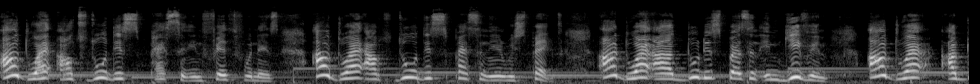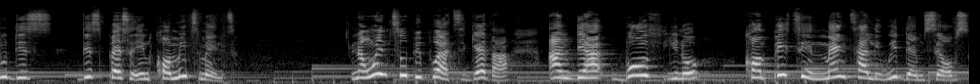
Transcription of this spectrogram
How do I outdo this person in faithfulness? How do I outdo this person in respect? How do I outdo this person in giving? How do I outdo this this person in commitment. Now, when two people are together and they are both, you know, competing mentally with themselves,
